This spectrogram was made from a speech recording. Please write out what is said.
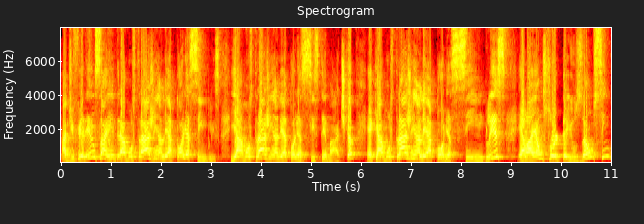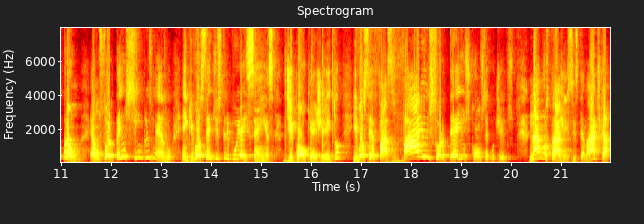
a diferença entre a amostragem aleatória simples e a amostragem aleatória sistemática é que a amostragem aleatória simples, ela é um sorteiozão simprão, é um sorteio simples mesmo, em que você distribui as senhas de qualquer jeito e você faz vários sorteios consecutivos. Na amostragem sistemática,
